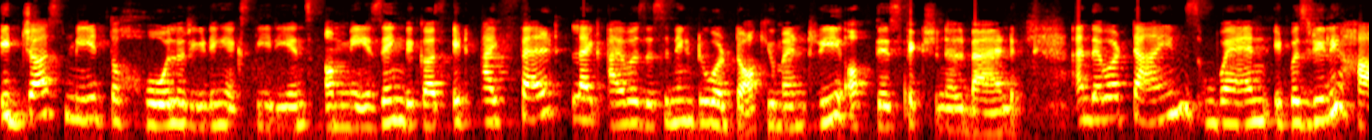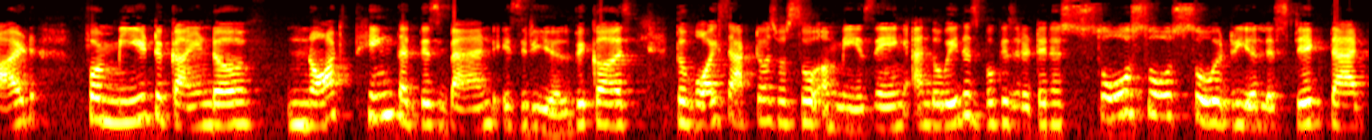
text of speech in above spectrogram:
it just made the whole reading experience amazing because it I felt like I was listening to a documentary of this fictional band. And there were times when it was really hard for me to kind of not think that this band is real because the voice actors were so amazing and the way this book is written is so so so realistic that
